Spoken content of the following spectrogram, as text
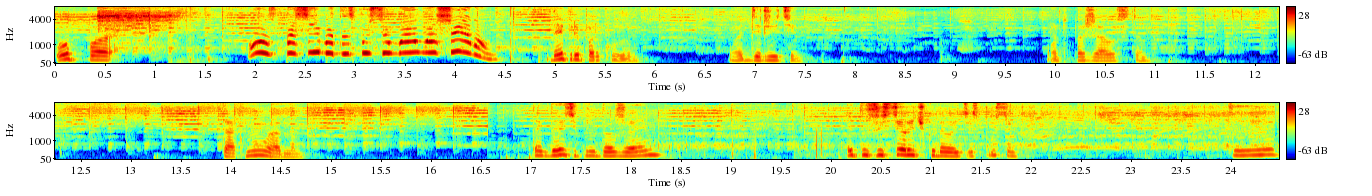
Опа. Спасибо, ты спустил мою машину. Дай припаркую. Вот, держите. Вот, пожалуйста. Так, ну ладно. Так, давайте продолжаем. Эту шестерочку давайте спустим. Так.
